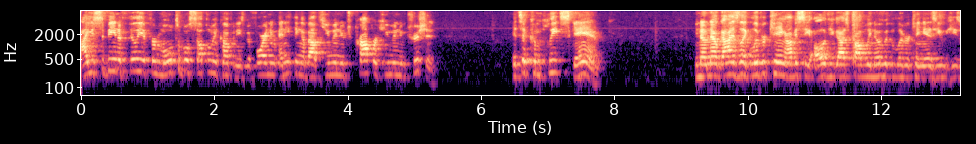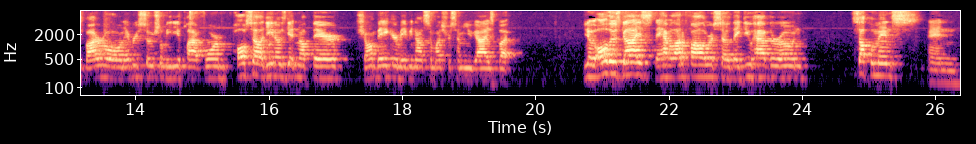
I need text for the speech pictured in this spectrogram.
I used to be an affiliate for multiple supplement companies before I knew anything about human proper human nutrition. It's a complete scam. You know, now guys like Liver King, obviously all of you guys probably know who the Liver King is. He, he's viral on every social media platform. Paul Saladino is getting up there. Shawn Baker, maybe not so much for some of you guys, but you know, all those guys, they have a lot of followers, so they do have their own supplements and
